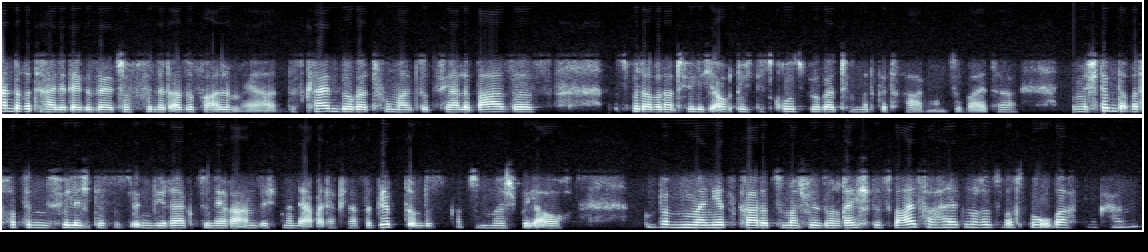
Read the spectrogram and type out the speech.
andere Teile der Gesellschaft findet, also vor allem eher das Kleinbürgertum als soziale Basis. Es wird aber natürlich auch durch das Großbürgertum mitgetragen und so weiter. Es stimmt aber trotzdem natürlich, dass es irgendwie reaktionäre Ansichten in der Arbeiterklasse gibt und es zum Beispiel auch, wenn man jetzt gerade zum Beispiel so ein rechtes Wahlverhalten oder sowas beobachten kann.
